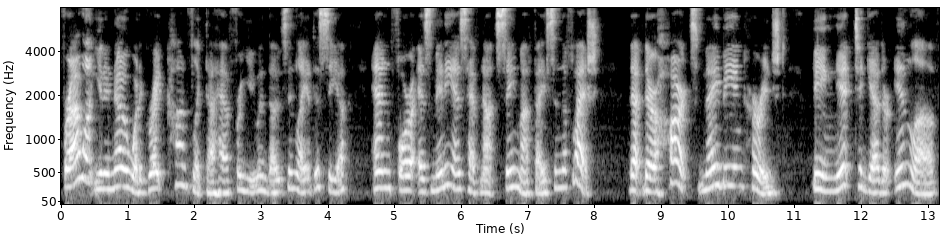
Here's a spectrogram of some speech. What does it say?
For I want you to know what a great conflict I have for you and those in Laodicea, and for as many as have not seen my face in the flesh, that their hearts may be encouraged, being knit together in love,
